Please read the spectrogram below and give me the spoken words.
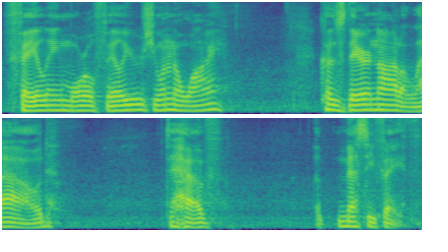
failing, moral failures? You want to know why? Because they're not allowed to have a messy faith.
